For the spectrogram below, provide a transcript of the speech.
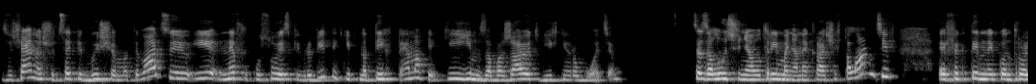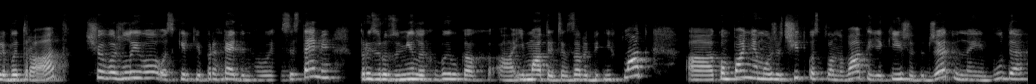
Звичайно, що це підвищує мотивацію і не фокусує співробітників на тих темах, які їм заважають в їхній роботі. Це залучення отримання найкращих талантів, ефективний контроль витрат, що важливо, оскільки при грейдинговій системі при зрозумілих вилках і матрицях заробітних плат компанія може чітко спланувати, який же бюджет у неї буде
